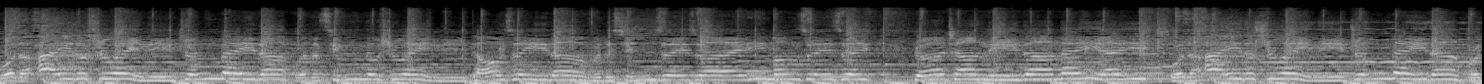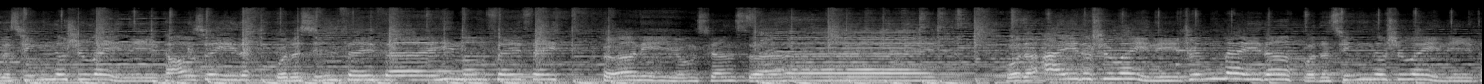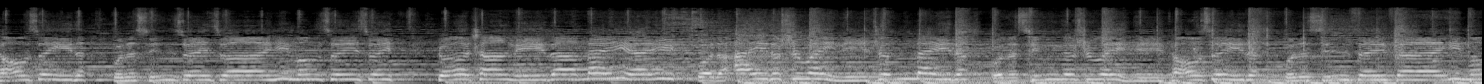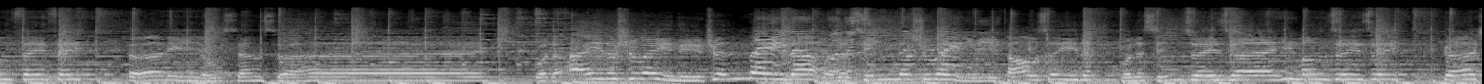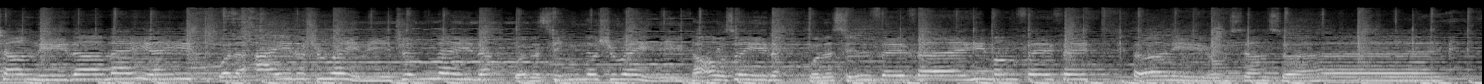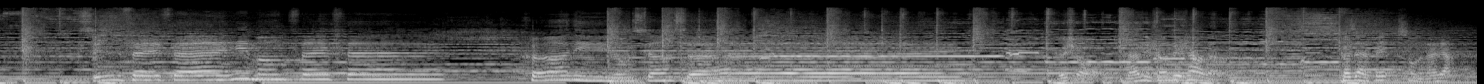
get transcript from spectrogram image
我的爱都是为你准备的，我的情都是为你陶醉的，我的心醉醉，梦醉醉。歌唱你的美，我的爱都是为你准备的，我的情都是为你陶醉的，我的心飞飞，梦飞飞，和你永相随。我的爱都是为你准备的，我的情都是为你陶醉的，我的心醉醉，梦醉醉。歌唱你的美，我的爱都是为你准备的，我的情都是为你陶醉的，我的心飞飞，梦飞飞，和你永相随。我的爱都是为你准备的，我的情都是为你陶醉的，我的心醉醉，梦醉醉。歌唱你的美，我的爱都是为你准备的，我的情都是为你陶醉的，我的心飞飞，梦飞飞，和你永相随。心飞飞，梦飞飞，和你永相随。有一首男女生对唱的。歌在飞，送给大家。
